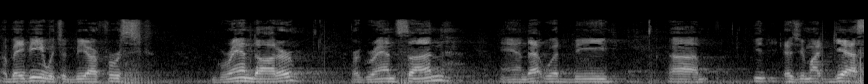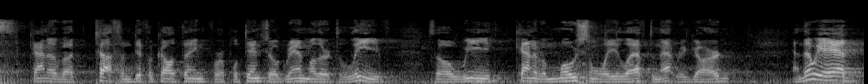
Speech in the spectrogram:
a baby, which would be our first granddaughter or grandson, and that would be, uh, as you might guess, kind of a tough and difficult thing for a potential grandmother to leave. So we kind of emotionally left in that regard. And then we had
